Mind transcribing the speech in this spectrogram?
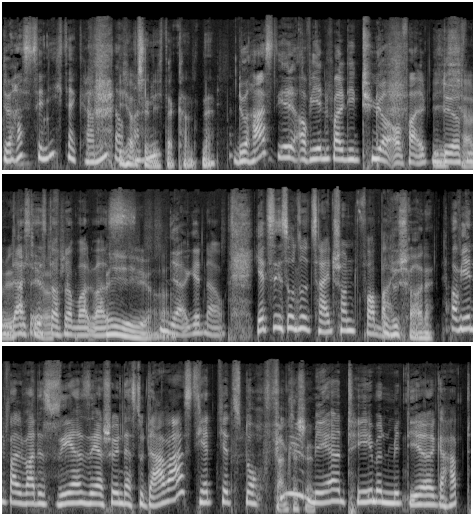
Du hast sie nicht erkannt. auf Ich habe sie nicht erkannt, ne? Du hast ihr auf jeden Fall die Tür aufhalten Ich dürfen. Das ist doch schon mal was. Ja. Ja, genau. Jetzt ist unsere Zeit schon Das vorbei. ist schade. Auf jeden Fall war das sehr, sehr schön, dass du da warst. Ich hätte jetzt noch viel Dankeschön. mehr Themen mit dir gehabt.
